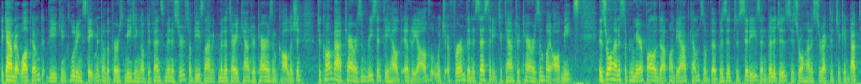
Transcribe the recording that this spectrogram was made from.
The cabinet welcomed the concluding statement of the first meeting of defense ministers of the Islamic Military Counterterrorism Coalition to combat terrorism recently held in Riyadh, which affirmed the necessity to counter terrorism by all means. His Royal Highness the Premier followed up on the outcomes of the visit to cities and villages His Royal Highness directed to conduct,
